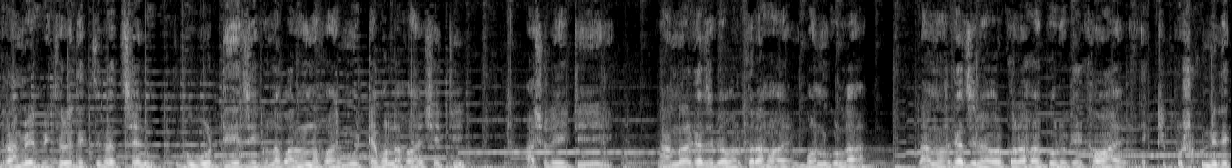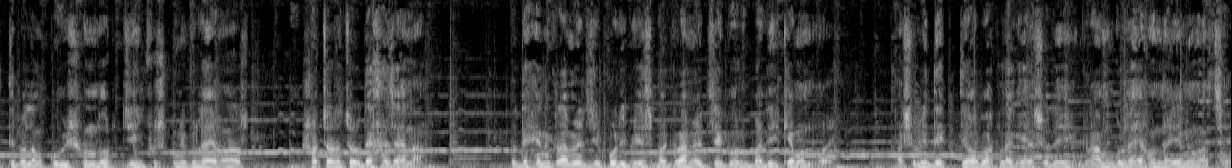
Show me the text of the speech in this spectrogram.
গ্রামের ভিতরে দেখতে পাচ্ছেন, গোবর দিয়ে যেগুলা বানানো হয় মুইটা বলা হয় সেটি। আসলে এটি রান্নার কাজে ব্যবহার করা হয়, বনগুলা রান্নার কাজে ব্যবহার করা হয়, গরুকে খাওয়ায়। একটি পুষ্কুনি দেখতে পেলাম, খুবই সুন্দর, যে পুষ্কুনিগুলো এখন আর সচরাচর দেখা যায় না। তো দেখেন গ্রামের যে পরিবেশ বা গ্রামের যে গরু বাড়ি কেমন হয়। আসলে দেখতে অবাক লাগে, আসলে গ্রামগুলা এখনও এমন আছে।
